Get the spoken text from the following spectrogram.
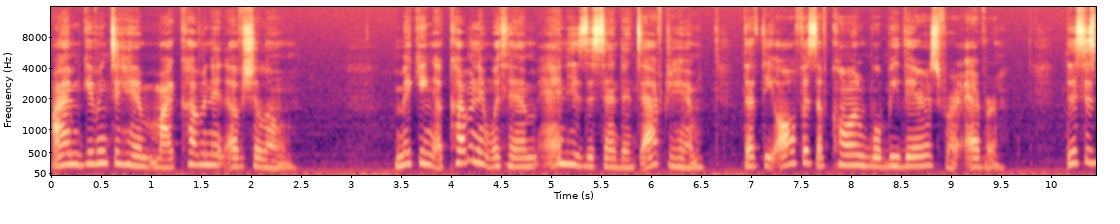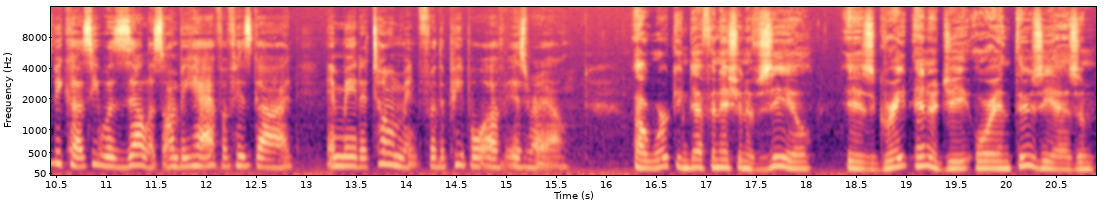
I am giving to him my covenant of shalom, making a covenant with him and his descendants after him, that the office of Cohen will be theirs forever. This is because he was zealous on behalf of his God and made atonement for the people of Israel. Our working definition of zeal is great energy or enthusiasm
